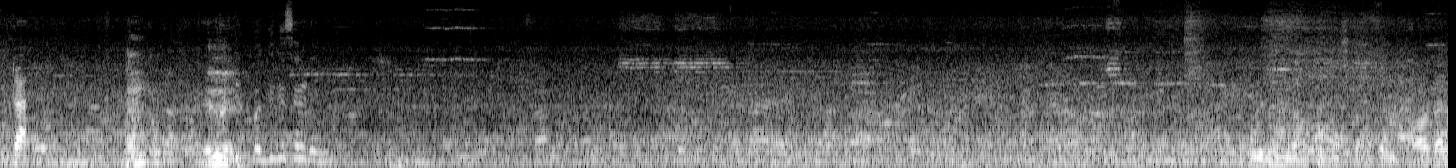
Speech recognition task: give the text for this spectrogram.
ఇట్టా. అవతల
